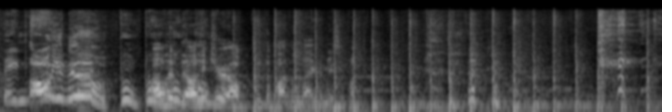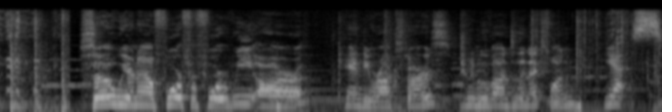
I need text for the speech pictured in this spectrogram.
things? oh, you do. Boom, boom, I'll hit. boom, I'll boom. hit your. I'll hit the button in the back that makes you punch. so we are now four for four. We are candy rock stars. Should we move on to the next one? Yes.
